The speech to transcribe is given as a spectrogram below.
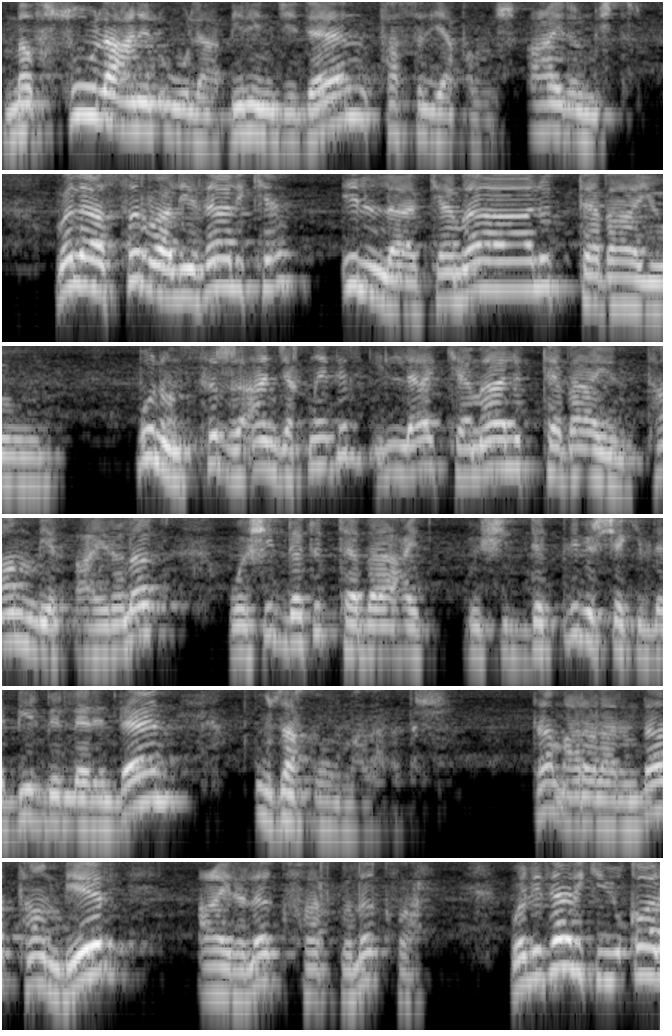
Mefsule anil ula birinciden fasıl yapılmış, ayrılmıştır. Ve la sırra li illa kemalut tebayun. Bunun sırrı ancak nedir? İlla kemalüt tebayün. Tam bir ayrılık ve şiddetü tebaid. Bu şiddetli bir şekilde birbirlerinden uzak olmalarıdır. Tam aralarında tam bir ayrılık, farklılık var. وَلِذَٰلِكِ يُقَالُ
